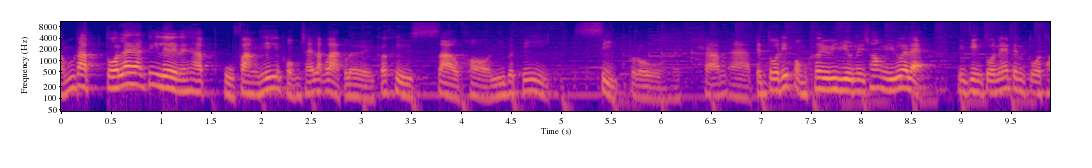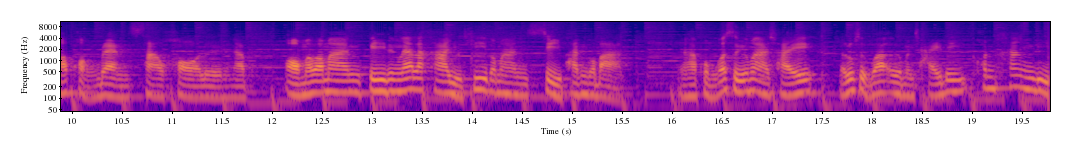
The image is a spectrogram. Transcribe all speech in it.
สำหรับตัวแรกนี่เลยนะครับ หูฟังที่ผมใช้หลักๆเลยก็คือ Soundcore Liberty 4 Pro นะครับอ่าเป็นตัวที่ผมเคยรีวิวในช่องนี้ด้วยแหละ จริงๆ ตัวนี้เป็นตัวท็อปของแบรนด์ Soundcore เลยนะครับ ออกมาประมาณปีหนึ่งและราคาอยู่ที่ประมาณ 4,000 กว่าบาทนะครับผมก็ซื้อมาใช้แล้วรู้สึกว่าเออมันใช้ได้ค่อนข้างดี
